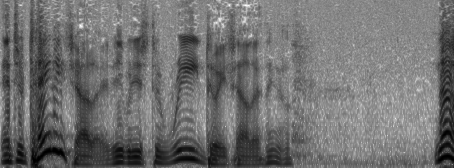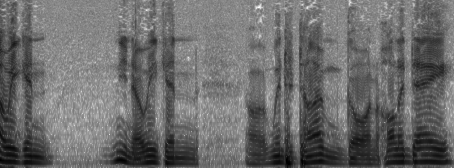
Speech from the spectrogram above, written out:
entertain each other. People used to read to each other. Things. Now we can, you know, we can, uh, winter time go on holiday.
